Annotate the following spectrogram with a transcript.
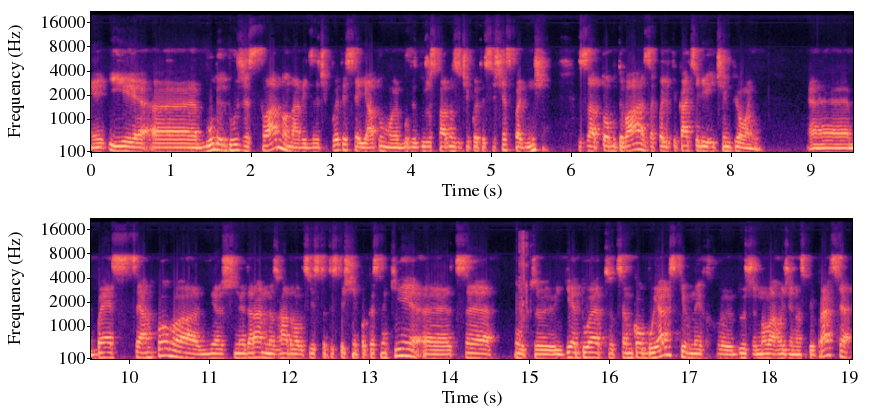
Е, І е, буде дуже складно навіть зачепитися. Я думаю, буде дуже складно зачепитися ще складніше за топ 2 за кваліфікацію Ліги Чемпіонів. Е, без Цианкова я ж недаремно згадував ці статистичні показники. Е, це от е, є дует Цянков Буяльський. В них е, дуже налагоджена співпраця.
